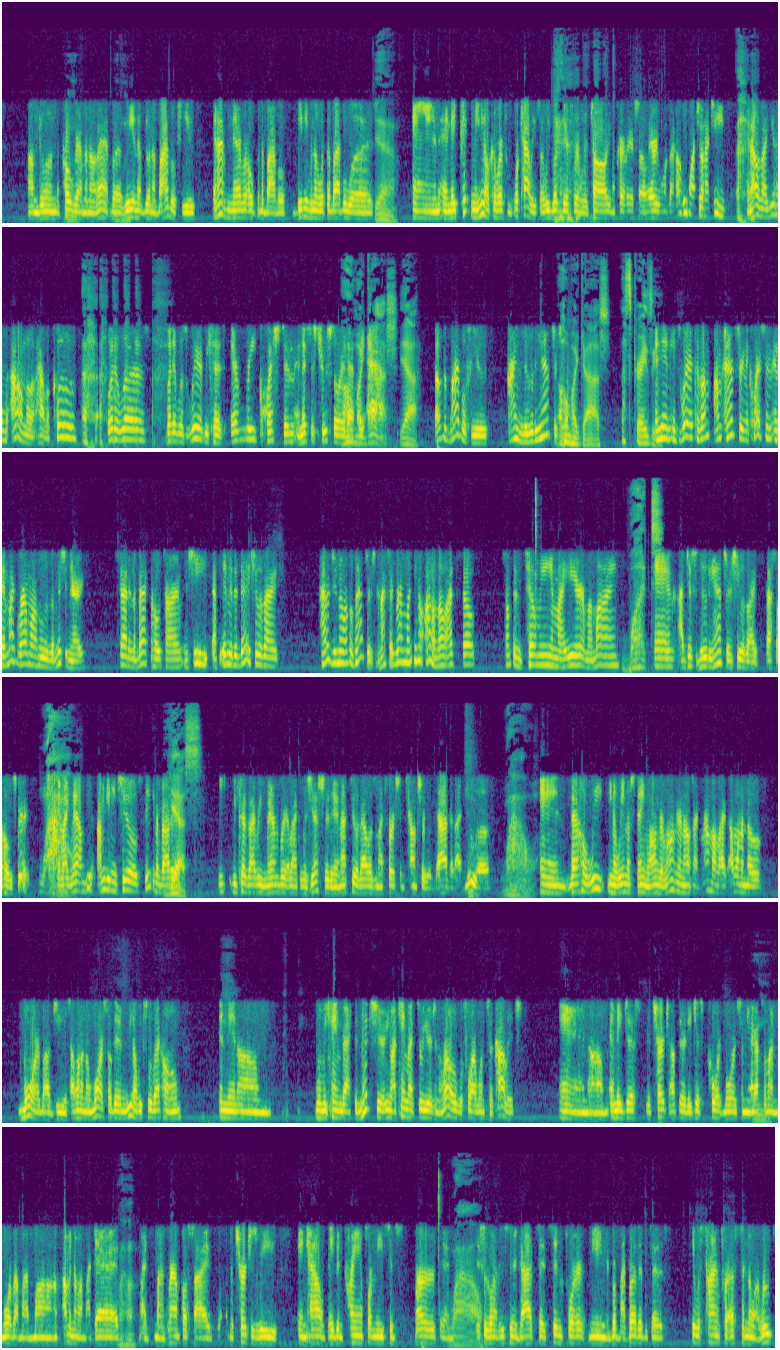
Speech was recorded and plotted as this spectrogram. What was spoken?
um, doing the program and all that. But we end up doing a Bible feud, and I've never opened a Bible, didn't even know what the Bible was. Yeah. And and they picked me, you know, because we're from we're Cali, so we look different. we're tall, you know, curlier. So everyone's like, "Oh, we want you on our team." And I was like, "Yeah, I don't know, have a clue what it was, but it was weird because every question, and this is true story Oh that my they asked gosh. Yeah. Of the Bible feud, I knew the answer to. Oh my gosh. That's crazy. And then it's weird because I'm I'm answering the question, and then my grandma, who was a missionary, sat in the back the whole time, and she at the end of the day, she was like, "How did you know all those answers?" And I said, "Grandma, you know, I don't know. I felt something tell me in my ear, in my mind, what? and I just knew the answer." And she was like, "That's the Holy Spirit." wow. And like now, I'm I'm getting chills thinking about it yes. Be- because I remember it like it was yesterday, and I feel that was my first encounter with God that I knew of. Wow. And that whole week, you know, we ended up staying longer and longer. And I was like, Grandma, like, I want to know more about Jesus. I want to know more. So then, you know, we flew back home. And then um, when we came back the next year, you know, I came back three years in a row before I went to college. And um, and they just the church out there they just poured more into me. I got to learn more about my mom. I mean, about my dad, Uh-huh. my my grandpa's side, the churches we and how they've been praying for me since birth. And Wow. this is one of these things God said, send for me and my brother because it was time for us to know our roots,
